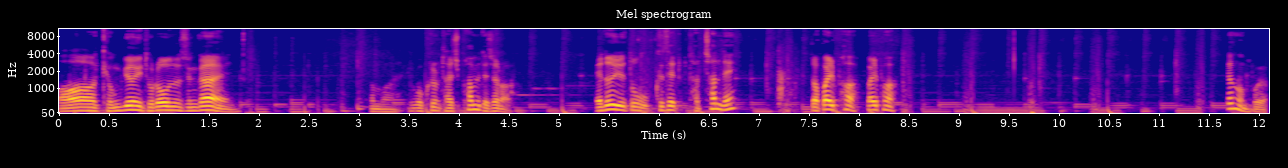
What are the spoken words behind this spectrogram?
아 경비원이 돌아오는 순간. 잠깐만 이거 그럼 다시 파면 되잖아. 에너지 또 그새 다 찼네? 자 빨리 파 빨리 파. 식당은 뭐야?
